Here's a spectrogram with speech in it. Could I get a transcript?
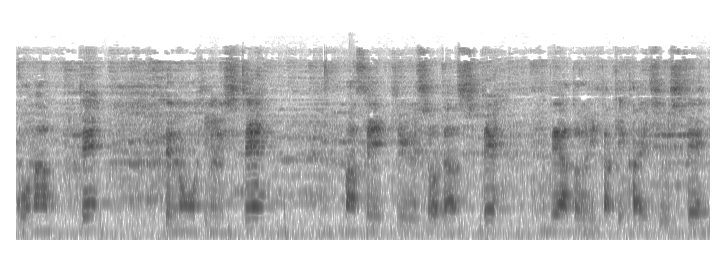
行って。で納品して、まあ、請求書出して。であと売りかけ回収して。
